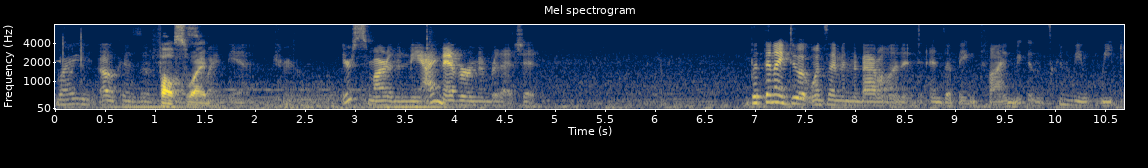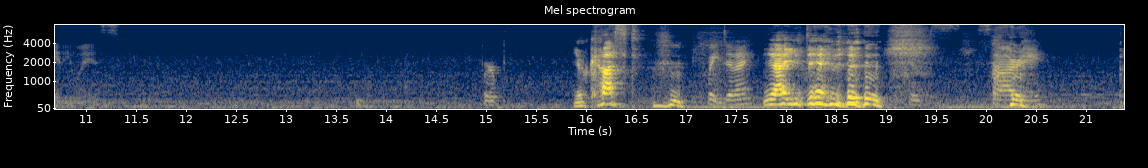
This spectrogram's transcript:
Why are you? Oh, because of False swipe. Yeah, true. You're smarter than me. I never remember that shit. But then I do it once I'm in the battle, and it ends up being fine because it's gonna be weak anyways. Burp. You cussed. Wait, did I? yeah, you did. Oops. Sorry.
